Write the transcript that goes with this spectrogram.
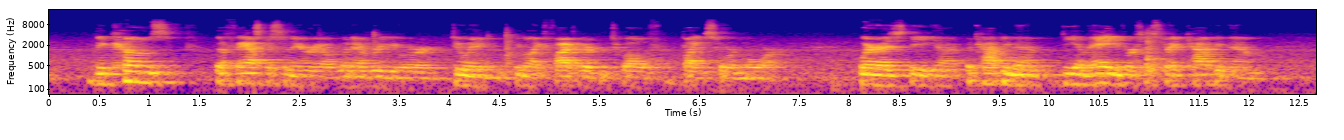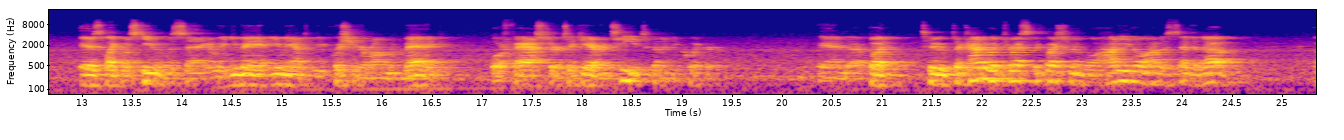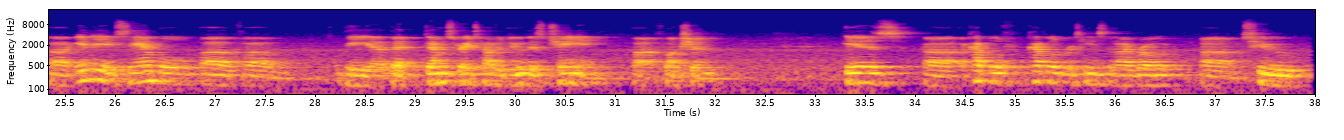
becomes the fastest scenario whenever you're doing, you know, like 512 bytes or more. Whereas the, uh, the copy mem DMA versus straight copy mem is like what Steven was saying. I mean, you may, you may have to be pushing around a meg or faster to guarantee it's gonna be quicker. And, uh, but to, to kind of address the question of, well, how do you know how to set it up? Uh, in the example of, um, the, uh, that demonstrates how to do this chaining, uh, function is, uh, a couple of, a couple of routines that I wrote, um, to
